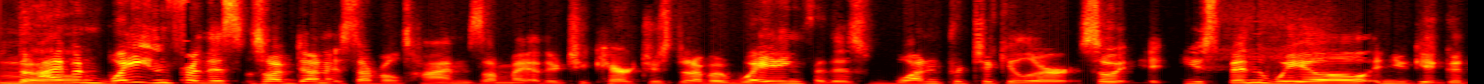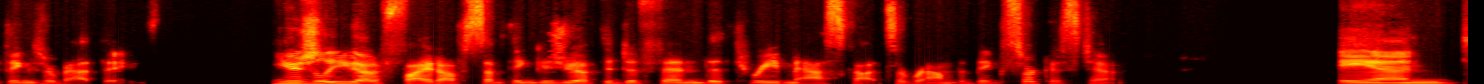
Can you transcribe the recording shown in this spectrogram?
No, i've been waiting for this so i've done it several times on my other two characters but i've been waiting for this one particular so it, you spin the wheel and you get good things or bad things usually you got to fight off something because you have to defend the three mascots around the big circus tent. And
